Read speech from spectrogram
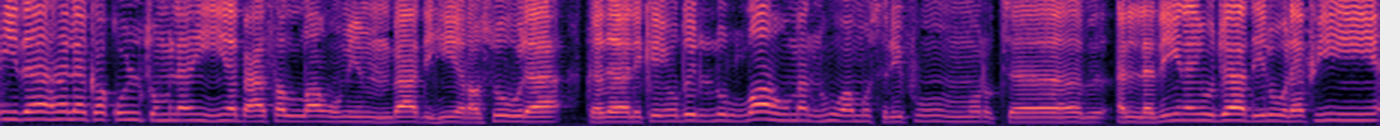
إذا هلك قلتم لن يبعث الله من بعده رسولا. كذلك يضل الله من هو مسرف مرتاب. الذين يجادلون في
